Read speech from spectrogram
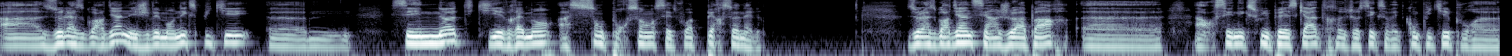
à The Last Guardian et je vais m'en expliquer. Euh, c'est une note qui est vraiment à 100% cette fois personnelle. The Last Guardian, c'est un jeu à part. Euh, alors, c'est une exclu PS4. Je sais que ça va être compliqué pour, euh,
